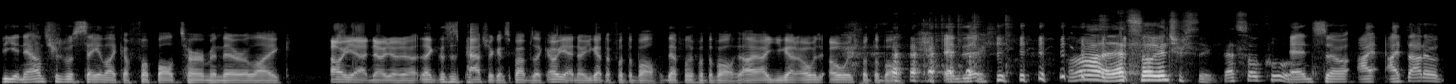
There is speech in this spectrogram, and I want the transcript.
the announcers would say like a football term and they were like Oh yeah, no, no, no. Like this is Patrick and Spub's like, oh yeah, no, you got to foot the ball, definitely foot the ball. I, I, you got to always, always foot the ball. and they're- Oh, that's so interesting. That's so cool. and so I, I thought of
